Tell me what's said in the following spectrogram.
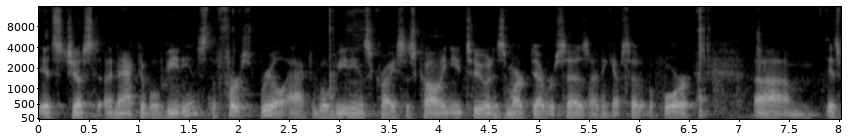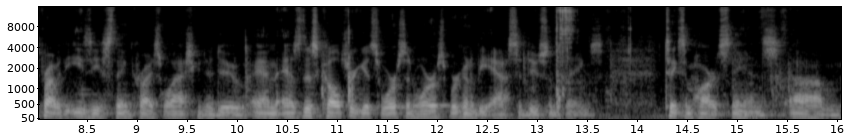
It's just an act of obedience, the first real act of obedience Christ is calling you to. And as Mark Dever says, I think I've said it before, um, it's probably the easiest thing Christ will ask you to do. And as this culture gets worse and worse, we're going to be asked to do some things, take some hard stands. Um,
